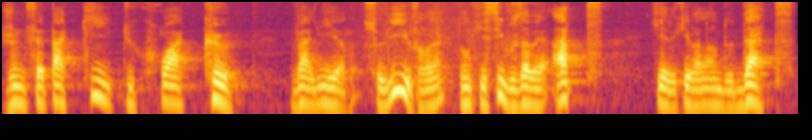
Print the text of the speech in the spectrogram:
je ne sais pas qui tu crois que va lire ce livre. Donc ici, vous avez at, qui est l'équivalent de date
